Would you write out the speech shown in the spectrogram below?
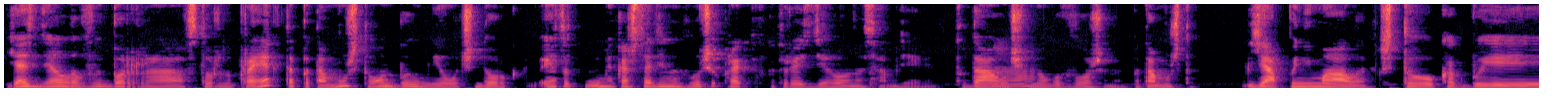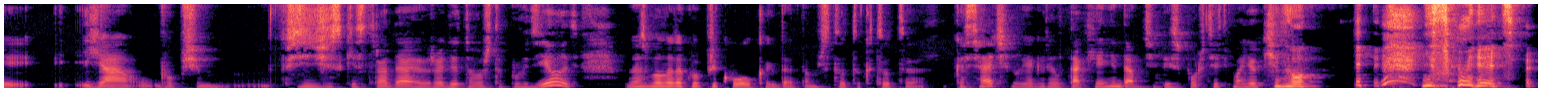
я сделала выбор а, в сторону проекта, потому что он был мне очень дорог. Это, мне кажется, один из лучших проектов, которые я сделала на самом деле. Туда mm-hmm. очень много вложено, потому что я понимала, что как бы я, в общем, физически страдаю ради того, чтобы делать. У нас был такой прикол, когда там что-то кто-то косячил, я говорила, так, я не дам тебе испортить мое кино. не смейте.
